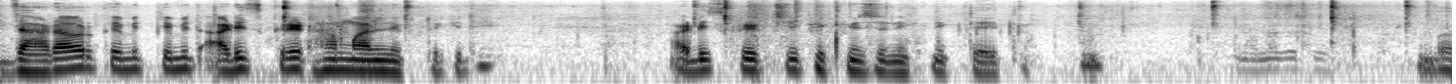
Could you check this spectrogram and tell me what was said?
झाडावर कमीत कमीत अडीच क्रेट हा माल निघतो किती? अडीच क्रेटची फ्रिक्वेन्सी निघ निघते इथं. बरं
